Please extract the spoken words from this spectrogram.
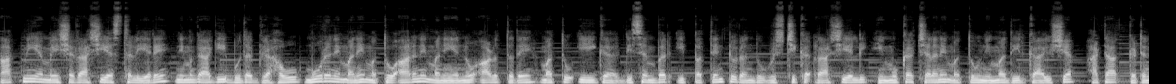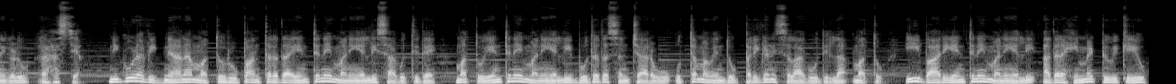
ಆತ್ಮೀಯ ಮೇಷರಾಶಿಯ ಸ್ಥಳೀಯರೇ, ನಿಮಗಾಗಿ ಬುಧ ಗ್ರಹವು ಮೂರನೇ ಮನೆ ಮತ್ತು ಆರನೇ ಮನೆಯನ್ನು ಆಳುತ್ತದೆ ಮತ್ತು ಈಗ ಡಿಸೆಂಬರ್ ಇಪ್ಪತ್ತೆಂಟರಂದು ವೃಶ್ಚಿಕ ರಾಶಿಯಲ್ಲಿ ಹಿಮ್ಮುಖ ಚಲನೆ ಮತ್ತು ನಿಮ್ಮ ದೀರ್ಘಾಯುಷ್ಯ ಹಠಾತ್ ಘಟನೆಗಳು ರಹಸ್ಯ. ನಿಗೂಢ ವಿಜ್ಞಾನ ಮತ್ತು ರೂಪಾಂತರದ ಎಂಟನೇ ಮನೆಯಲ್ಲಿ ಸಾಗುತ್ತಿದೆ ಮತ್ತು ಎಂಟನೇ ಮನೆಯಲ್ಲಿ ಬುಧದ ಸಂಚಾರವು ಉತ್ತಮವೆಂದು ಪರಿಗಣಿಸಲಾಗುವುದಿಲ್ಲ ಮತ್ತು ಈ ಬಾರಿ ಎಂಟನೇ ಮನೆಯಲ್ಲಿ ಅದರ ಹಿಮ್ಮೆಟ್ಟುವಿಕೆಯು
